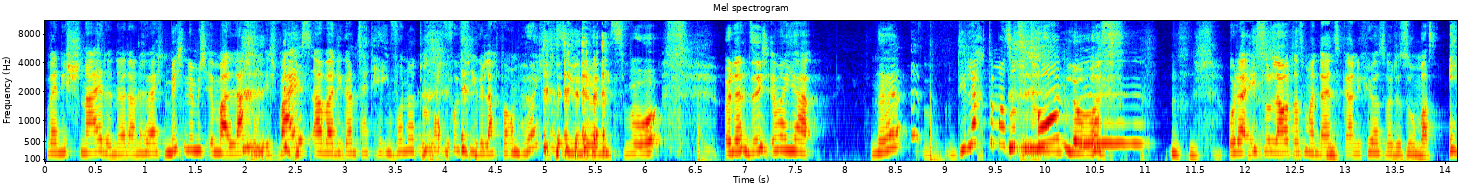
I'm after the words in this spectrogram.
wenn ich schneide, ne, dann höre ich mich nämlich immer lachen. Ich weiß aber die ganze Zeit, hey, Yvonne hat doch auch voll viel gelacht, warum höre ich das hier nirgendwo? Und dann sehe ich immer, ja, ne, die lacht immer so tonlos. Oder ich so laut, dass man deins gar nicht hört, weil du so machst. so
